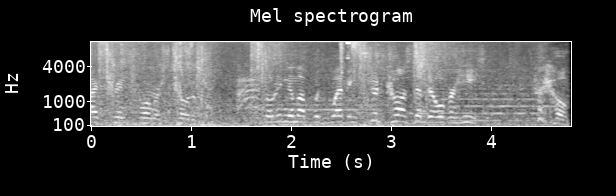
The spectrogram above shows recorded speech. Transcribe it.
Five transformers total. Loading them up with webbing should cause them to overheat. I hope.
